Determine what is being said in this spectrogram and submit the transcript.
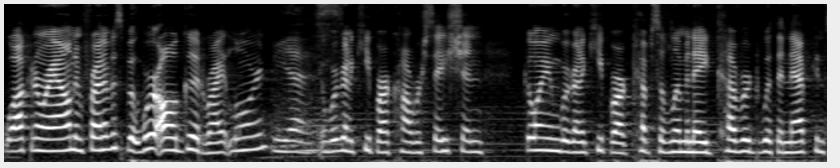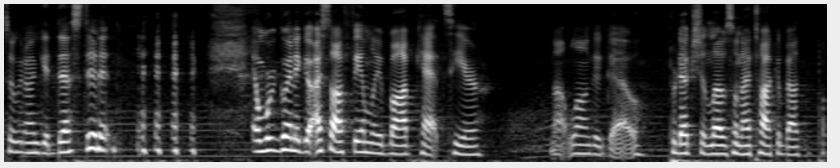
walking around in front of us, but we're all good, right, Lauren? Yes. And we're going to keep our conversation going. We're going to keep our cups of lemonade covered with a napkin so we don't get dust in it. and we're going to go. I saw a family of bobcats here not long ago. Production loves when I talk about the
